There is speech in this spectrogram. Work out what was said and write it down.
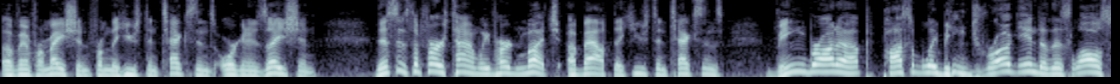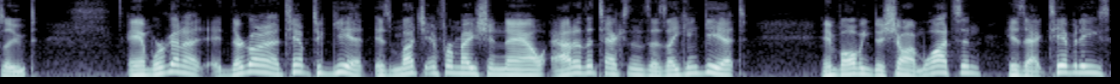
of information from the Houston Texans organization. This is the first time we've heard much about the Houston Texans being brought up, possibly being drug into this lawsuit. And we're gonna they're gonna attempt to get as much information now out of the Texans as they can get involving Deshaun Watson, his activities,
